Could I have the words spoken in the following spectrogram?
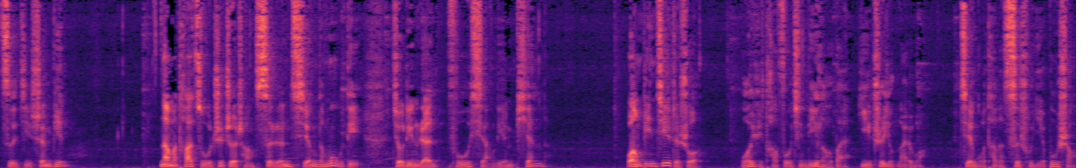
自己身边。那么他组织这场四人行的目的，就令人浮想联翩了。王斌接着说：“我与他父亲李老板一直有来往，见过他的次数也不少。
